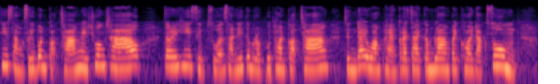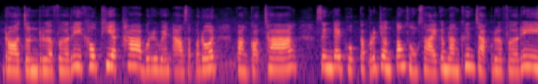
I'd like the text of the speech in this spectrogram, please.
ที่สั่งซื้อบนเกาะช้างในช่วงเช้า เจ้าหน้าที่สืบสวนสถานีตำรวจภูธรเกาะช้าง จึงได้วางแผนกระจายกำลังไปคอยดักซุ่ม รอจนเรือเฟอร์รี่เข้าเทียบท่าบริเวณอ่าวสับปะรดฝั่งเกาะช้าง ซึ่งได้พบกับรถยนต์ต้องสงสัยกำลังขึ้นจากเรือเฟอร์รี่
